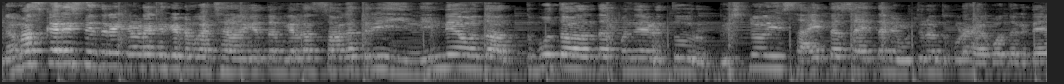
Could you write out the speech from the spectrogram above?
ನಮಸ್ಕಾರ ಸ್ನೇಹಿತರೆ, ಕನ್ನಡ ಕ್ರಿಕೆಟ್ ಮಗ ಚಾನಲ್ಗೆ ತಮಗೆಲ್ಲ ಸ್ವಾಗತ ರೀ. ನಿನ್ನೆ ಒಂದು ಅದ್ಭುತವಾದಂತ ಪಂದ್ಯ ನಡೀತು. ಬಿಷ್ಣು ಈ ಸಾಯ್ತಾ ಸಾಯ್ತಾನೆ ಉಳಿದ್ರು ಅಂತ ಕೂಡ ಹೇಳ್ಬೋದಾಗಿದೆ.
